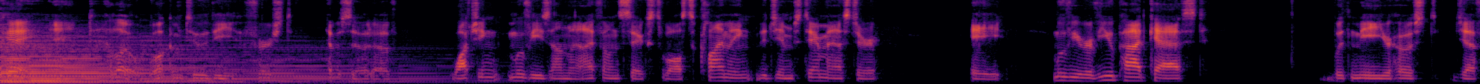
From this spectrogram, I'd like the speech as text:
Okay, and hello. Welcome to the first episode of Watching Movies on My iPhone 6 Whilst Climbing the Gym Stairmaster, a movie review podcast with me, your host, Jeff.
